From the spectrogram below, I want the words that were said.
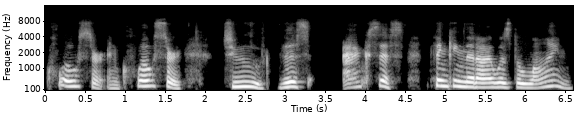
closer and closer to this axis, thinking that I was the line.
